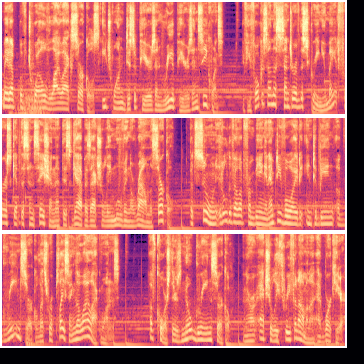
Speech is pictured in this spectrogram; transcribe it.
Made up of 12 lilac circles, each one disappears and reappears in sequence. If you focus on the center of the screen, you may at first get the sensation that this gap is actually moving around the circle. But soon, it'll develop from being an empty void into being a green circle that's replacing the lilac ones. Of course, there's no green circle, and there are actually three phenomena at work here.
